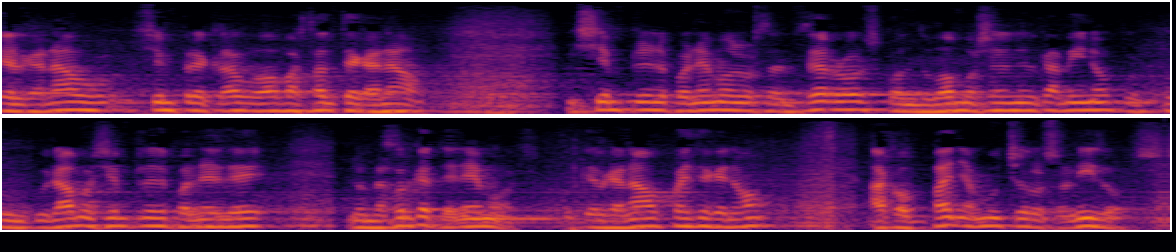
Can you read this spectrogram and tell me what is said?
el ganado siempre, claro, va bastante ganado. Y siempre le ponemos los cencerros, cuando vamos en el camino, pues procuramos siempre de ponerle lo mejor que tenemos, porque el ganado parece que no, acompaña mucho los sonidos.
